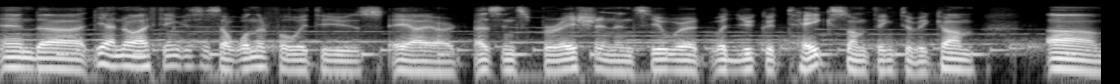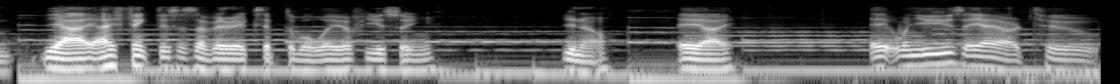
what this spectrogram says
and uh, yeah no i think this is a wonderful way to use ai art as inspiration and see where what you could take something to become um, yeah I, I think this is a very acceptable way of using you know ai it, when you use AI art to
